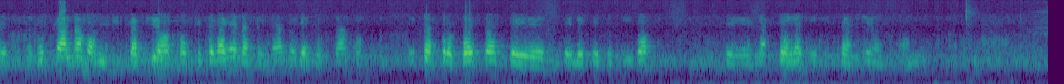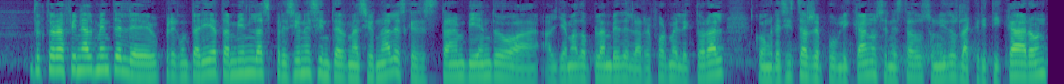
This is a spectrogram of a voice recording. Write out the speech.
este, buscar la modificación o que se vayan asignando y ajustando estas propuestas de, del Ejecutivo de la actual administración. ¿no? Doctora, finalmente le preguntaría también las presiones internacionales que se están viendo al llamado Plan B de la reforma electoral. Congresistas republicanos en Estados Unidos la criticaron.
